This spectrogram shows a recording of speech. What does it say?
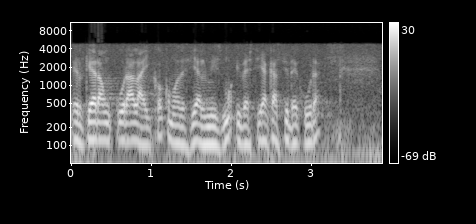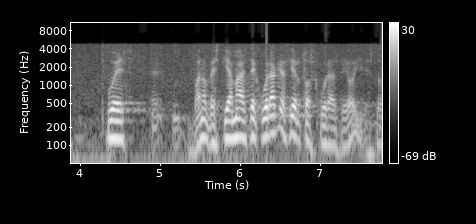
El que era un cura laico, como decía él mismo, y vestía casi de cura, pues, eh, bueno, vestía más de cura que ciertos curas de hoy. Esto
